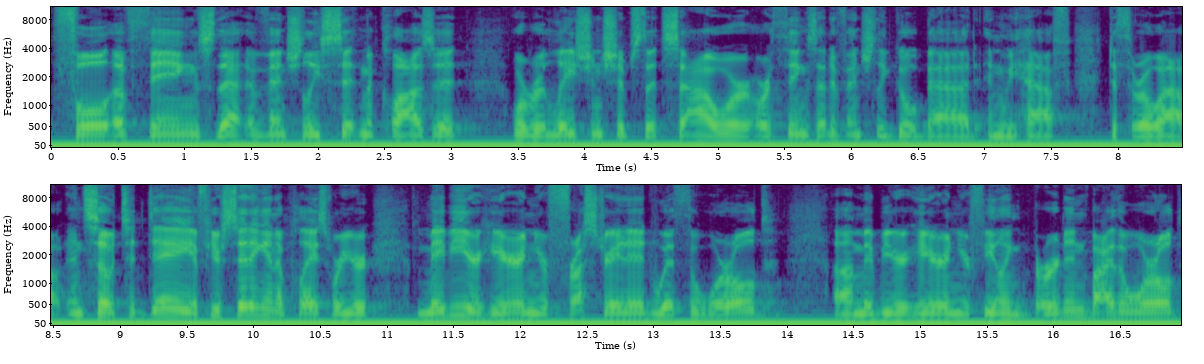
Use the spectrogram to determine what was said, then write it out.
full of things that eventually sit in a closet, or relationships that sour, or things that eventually go bad and we have to throw out. And so today, if you're sitting in a place where you're maybe you're here and you're frustrated with the world, uh, maybe you're here and you're feeling burdened by the world.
